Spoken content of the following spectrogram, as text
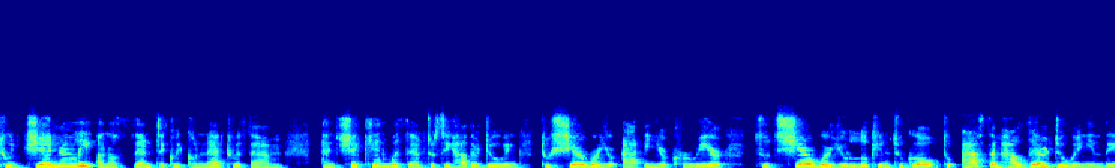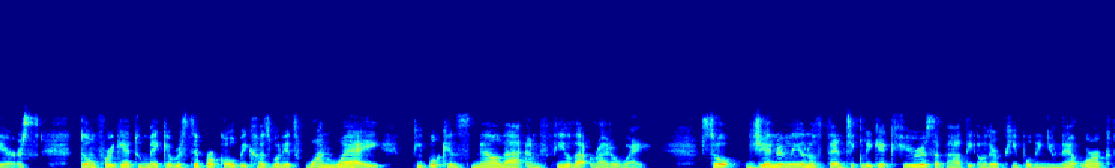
to genuinely and authentically connect with them and check in with them to see how they're doing, to share where you're at in your career, to share where you're looking to go, to ask them how they're doing in theirs. Don't forget to make it reciprocal because when it's one way, people can smell that and feel that right away. So, genuinely and authentically get curious about the other people in your network,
